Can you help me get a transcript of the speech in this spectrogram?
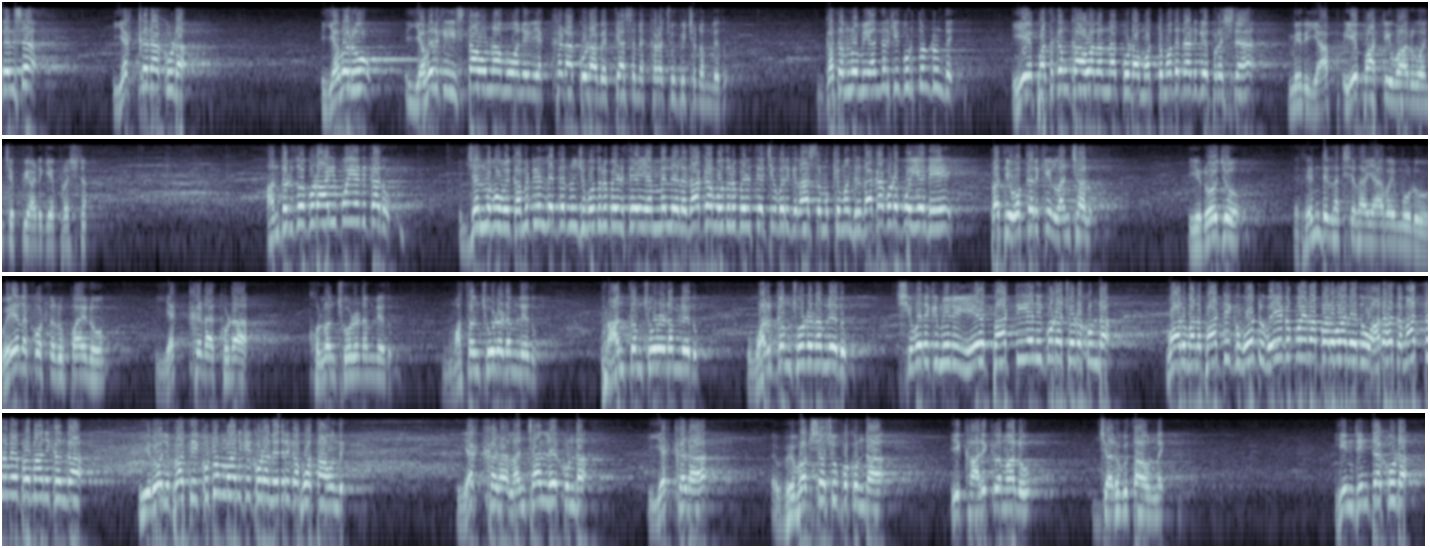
తెలుసా? ఎక్కడా కూడా ఎవరు ఎవరికి ఇస్తా ఉన్నాము అనేది ఎక్కడా కూడా వ్యత్యాసం ఎక్కడా చూపించడం లేదు. గతంలో మీ అందరికీ గుర్తుంటుంది. ఏ పథకం కావాలన్నా కూడా మొట్టమొదట అడిగే ప్రశ్న మీరు ఏ పార్టీ వారు అని చెప్పి అడిగే ప్రశ్న. అంతటితో కూడా ఆగిపోయేది కాదు. జన్మభూమి కమిటీల దగ్గర నుంచి మొదలు పెడితే ఎమ్మెల్యేల దాకా మొదలు పెడితే చివరికి రాష్ట్ర ముఖ్యమంత్రి దాకా కూడా పోయేది ప్రతి ఒక్కరికి లంచాలు. ఈరోజు రెండు లక్షల యాభై మూడు వేల కోట్ల రూపాయలు ఎక్కడా కూడా కులం చూడడం లేదు మతం చూడడం లేదు ప్రాంతం చూడడం లేదు వర్గం చూడడం లేదు. చివరికి మీరు ఏ పార్టీ అని కూడా చూడకుండా వారు మన పార్టీకి ఓటు వేయకపోయినా పర్వాలేదు. అర్హత మాత్రమే ప్రమాణికంగా. ఈరోజు ప్రతి కుటుంబానికి కూడా నేరుగా పోతా ఉంది. ఎక్కడ లంచాలు లేకుండా ఎక్కడ వివక్ష చూపకుండా ఈ కార్యక్రమాలు జరుగుతా ఉన్నాయి. ఇంటింట కూడా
